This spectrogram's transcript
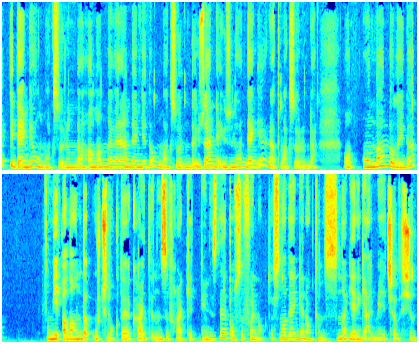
Hep bir denge olmak zorunda. Alanla veren dengede olmak zorunda. Üzenle üzülen denge yaratmak zorunda. Ondan dolayı da bir alanda uç noktaya kaydığınızı fark ettiğinizde hep o sıfır noktasına, denge noktasına geri gelmeye çalışın.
